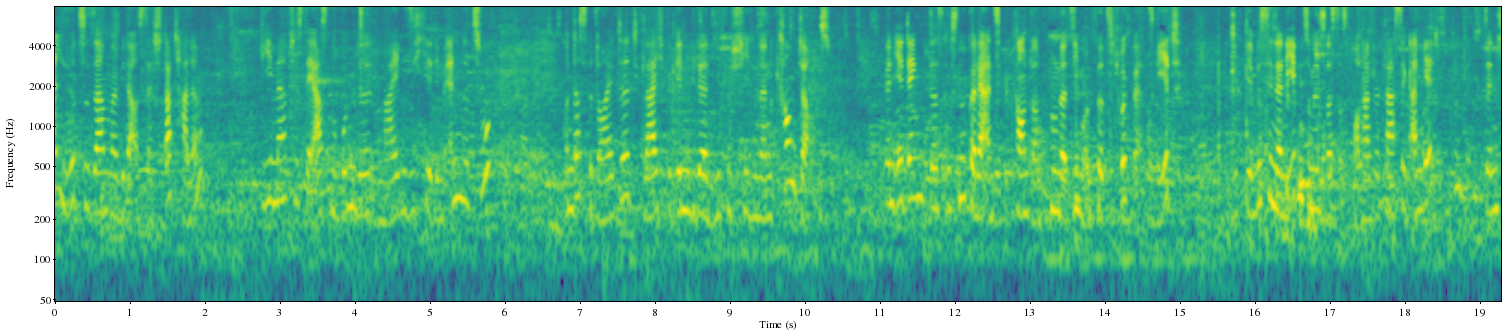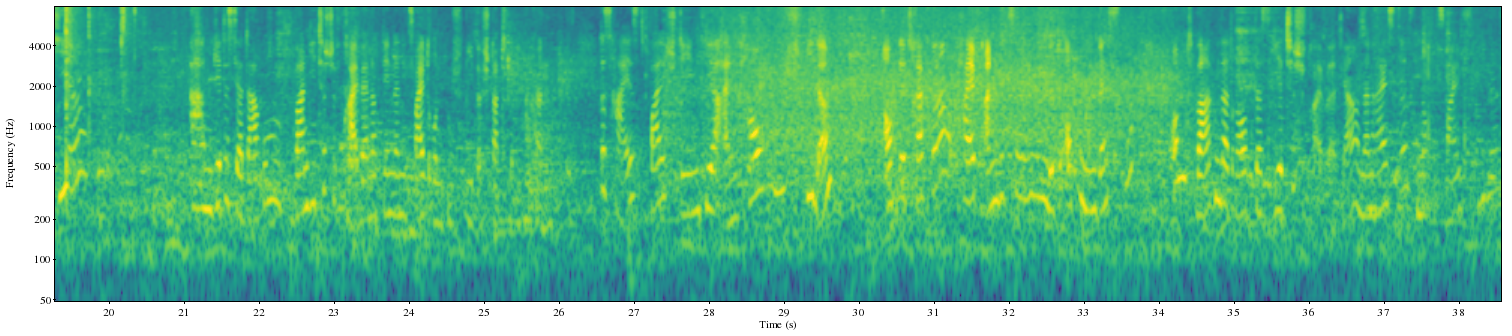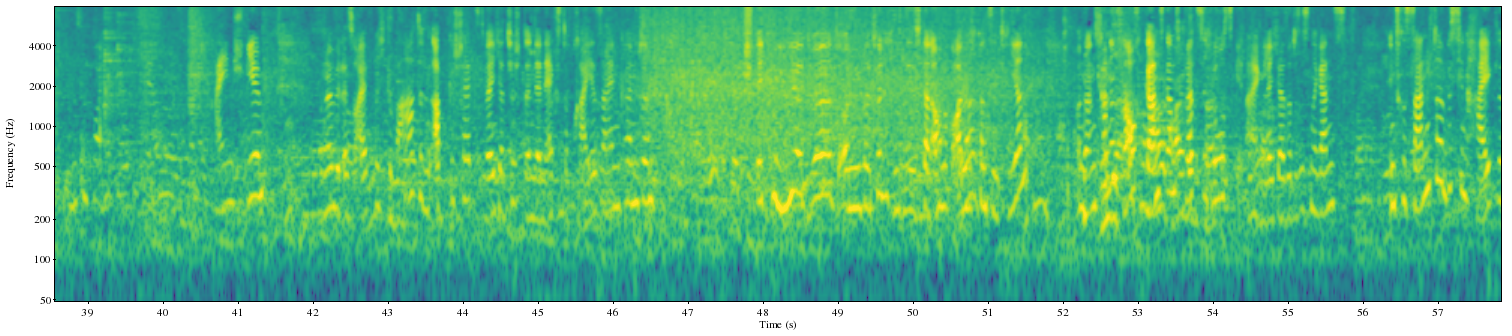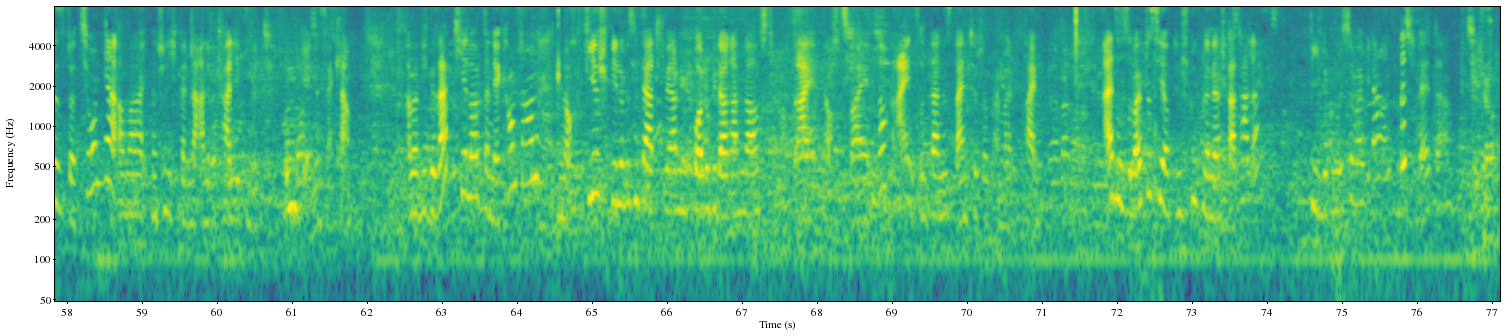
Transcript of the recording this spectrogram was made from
Hallo zusammen mal wieder aus der Stadthalle. Die Matches der ersten Runde neigen sich hier dem Ende zu. Und das bedeutet, gleich beginnen wieder die verschiedenen Countdowns. Wenn ihr denkt, dass im Snooker der einzige Countdown von 147 rückwärts geht, liegt ihr ein bisschen daneben, zumindest was das Paul Hunter Classic angeht. Denn hier ähm, geht es ja darum, wann die Tische frei werden, auf denen dann die Zweitrundenspiele stattfinden können. Das heißt, bald stehen hier ein Haufen Spieler auf der Treppe, halb angezogen mit offenen Westen und warten darauf, dass ihr Tisch frei wird. Ja? Und dann heißt es, noch zwei Spiele müssen vor dir werden. Ein Spiel. Und dann wird also eifrig gewartet und abgeschätzt, welcher Tisch denn der nächste freie sein könnte. Spekuliert wird und natürlich müssen sie sich dann auch noch ordentlich konzentrieren. Und dann kann es auch ganz, ganz plötzlich losgehen eigentlich. Also das ist eine ganz interessante, ein bisschen heikle Situation hier, aber natürlich können da alle Beteiligten mit umgehen, ist ja klar. Aber wie gesagt, hier läuft dann der Countdown. Noch vier Spiele müssen fertig werden, bevor du wieder ran darfst. Noch drei, noch zwei, noch eins und dann ist dein Tisch auf einmal frei. Also so läuft es hier auf den Stufen in der Stadthalle. Viele Grüße mal wieder und bis später. Tschüss.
